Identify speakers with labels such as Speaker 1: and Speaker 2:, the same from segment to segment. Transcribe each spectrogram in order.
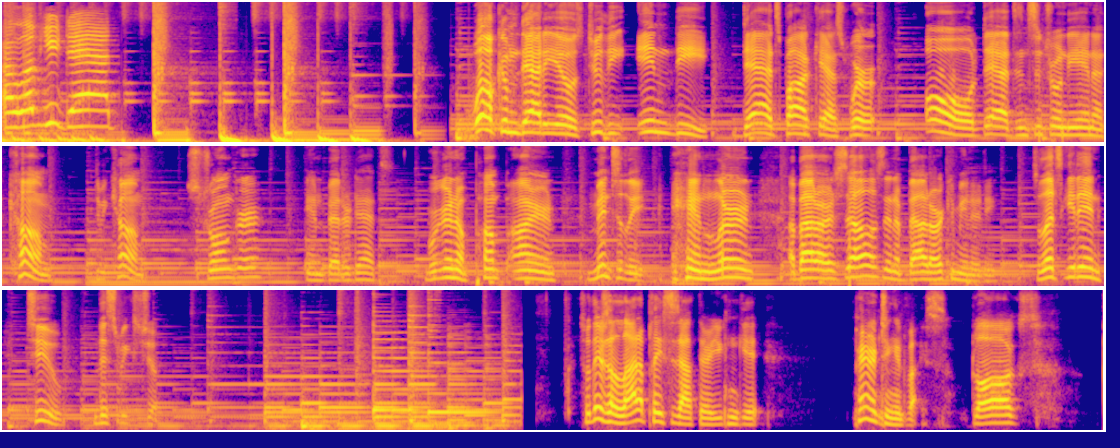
Speaker 1: I love you, Dad.
Speaker 2: Welcome, Daddios, to the Indie Dads Podcast, where all dads in Central Indiana come to become stronger and better dads. We're to pump iron mentally and learn about ourselves and about our community. So let's get into this week's show. So there's a lot of places out there you can get parenting advice, blogs,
